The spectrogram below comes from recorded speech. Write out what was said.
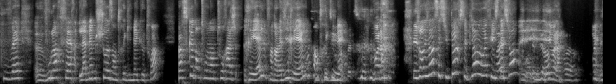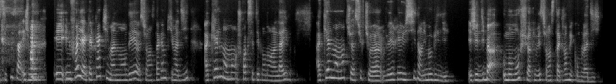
pouvaient euh, vouloir faire la même chose, entre guillemets, que toi. Parce que dans ton entourage réel, enfin dans la vie réelle, entre guillemets, voilà, les gens disent oh, c'est super, c'est bien, ouais, félicitations. et, voilà. Mais ça. Et, une fois, il y a quelqu'un qui m'a demandé euh, sur Instagram, qui m'a dit à quel moment, je crois que c'était pendant un live, à quel moment tu as su que tu avais réussi dans l'immobilier? Et j'ai dit bah au moment où je suis arrivée sur Instagram et qu'on me l'a dit.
